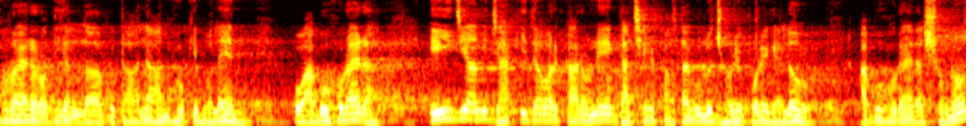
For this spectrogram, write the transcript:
হরায়রা রদিয়াল্লাহু তালা আনহুকে বলেন, ও আবু হরায়রা, এই যে আমি ঝাঁকি দেওয়ার কারণে গাছের পাতাগুলো ঝরে পড়ে গেল আবু হরায়রা শোনো,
